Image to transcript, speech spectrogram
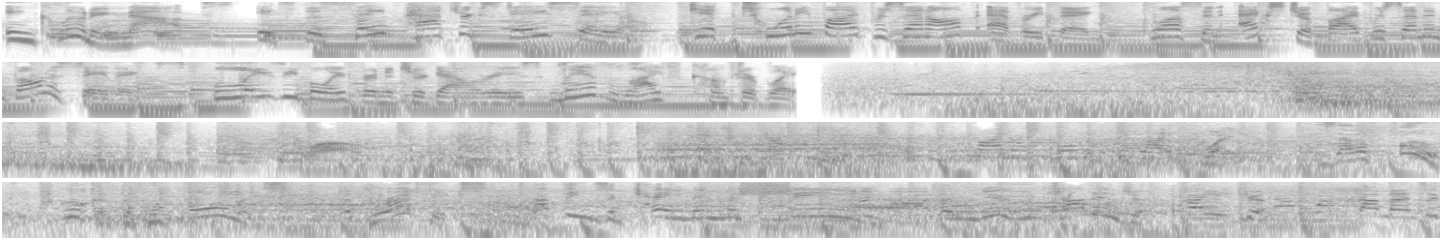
including naps. It's the St. Patrick's Day sale. Get 25% off everything, plus an extra 5% in bonus savings. La-Z-Boy Furniture Galleries. Live life comfortably. Wow. Wait, is that a phone? Look at the performance, the graphics. That thing's a gaming machine. A new challenger, Faker. That man's a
